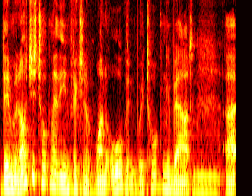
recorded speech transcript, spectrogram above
then we're not just talking about the infection of one organ, we're talking about mm. uh,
